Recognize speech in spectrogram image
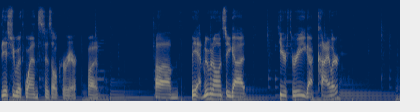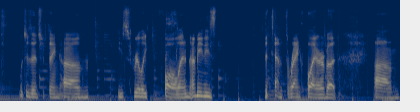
the issue with Wentz his whole career, but um, but yeah, moving on. So you got tier three, you got Kyler, which is interesting. Um, he's really fallen. I mean, he's the tenth ranked player, but um,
